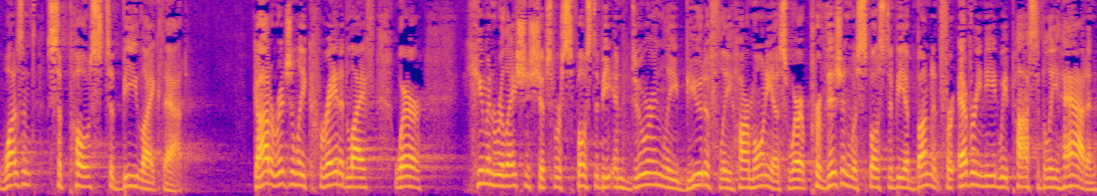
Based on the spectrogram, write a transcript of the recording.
wasn't supposed to be like that. God originally created life where human relationships were supposed to be enduringly, beautifully harmonious, where provision was supposed to be abundant for every need we possibly had. And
